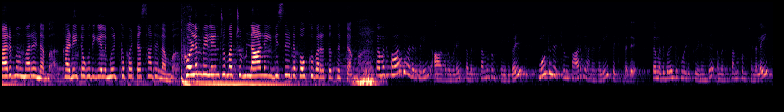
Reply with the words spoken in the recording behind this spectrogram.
மர்ம மரணம். கடை தொகுதியில் மீட்கப்பட்ட சடலம். கொழும்பில் இன்று மற்றும் நாளை விசேட போக்குவரத்து திட்டம். நமது பார்வையாளர்களின் ஆதரவுடன் எமது சமூகம் செய்திகள் மூன்று லட்சம் பார்வையாளர்களை பெற்றுள்ளது. எமது வேண்டுகோளுக்கு இணங்க எமது சமூகம் சேனலை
